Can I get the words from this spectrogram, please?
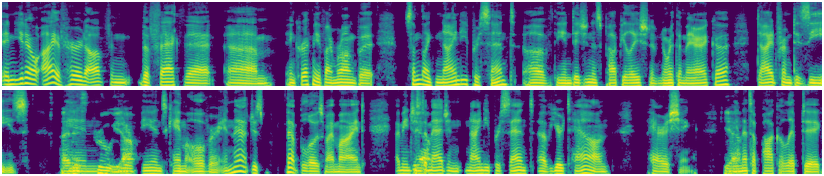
And you know, I have heard often the fact that, um, and correct me if I'm wrong, but something like 90% of the indigenous population of North America died from disease. That is true, yeah. Europeans came over. And that just that blows my mind. I mean, just Yeah. imagine 90% of your town perishing. I Yeah. mean, that's apocalyptic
